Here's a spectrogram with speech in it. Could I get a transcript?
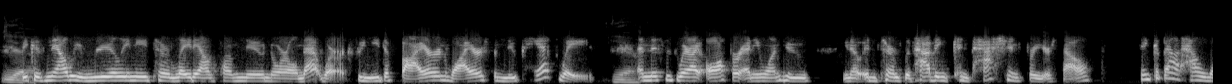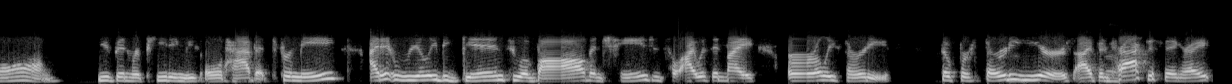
Yeah. Because now we really need to lay down some new neural networks. We need to fire and wire some new pathways. Yeah. And this is where I offer anyone who, you know, in terms of having compassion for yourself, think about how long you've been repeating these old habits. For me, I didn't really begin to evolve and change until I was in my early 30s. So for 30 years, I've been practicing, right?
